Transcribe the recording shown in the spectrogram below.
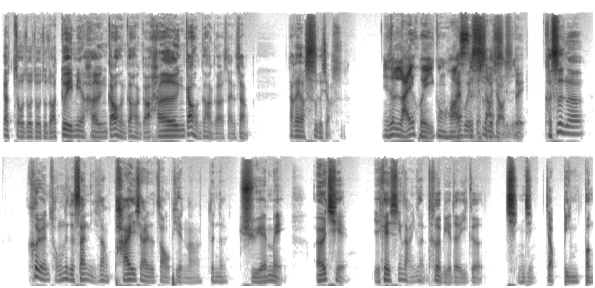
要走走走走走到对面很高很高很高很高很高很高的山上，大概要四个小时。你是来回一共花来回四个小时？对。可是呢，客人从那个山顶上拍下来的照片呢，真的绝美，而且也可以欣赏一个很特别的一个情景，叫冰崩。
